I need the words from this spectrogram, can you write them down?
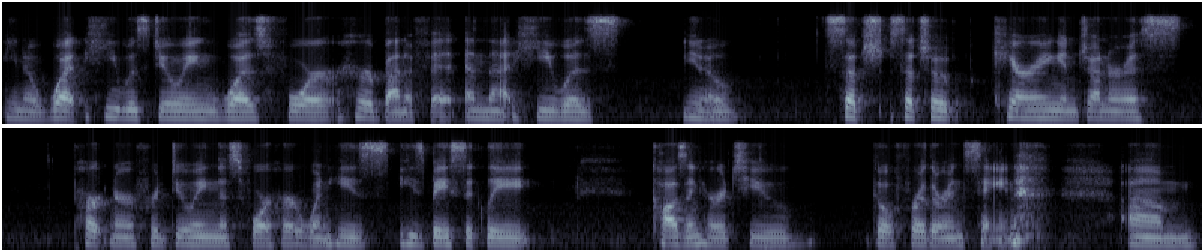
you know what he was doing was for her benefit and that he was you know such such a caring and generous partner for doing this for her when he's he's basically causing her to go further insane. Um,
